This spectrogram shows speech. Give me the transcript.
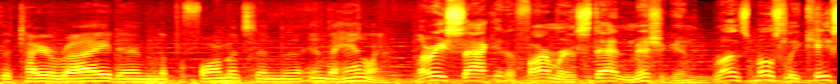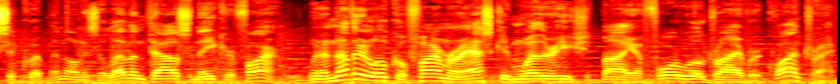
the tire ride and the performance and the, and the handling. Larry Sackett, a farmer in Stanton, Michigan, runs mostly case equipment on his 11,000 acre farm. When another local farmer asked him whether he should buy a four wheel drive or quad track,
